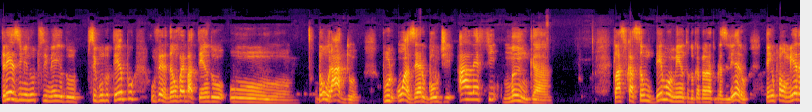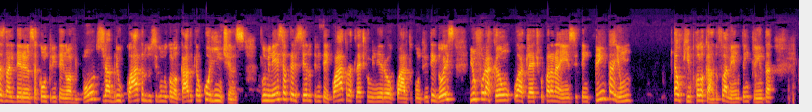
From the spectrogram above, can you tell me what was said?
13 minutos e meio do segundo tempo, o Verdão vai batendo o Dourado por 1 a 0 gol de Aleph Manga. Classificação de momento do Campeonato Brasileiro, tem o Palmeiras na liderança com 39 pontos, já abriu 4 do segundo colocado, que é o Corinthians. Fluminense é o terceiro, 34, o Atlético Mineiro é o quarto com 32, e o Furacão, o Atlético Paranaense, tem 31, é o quinto colocado. O Flamengo tem 30,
